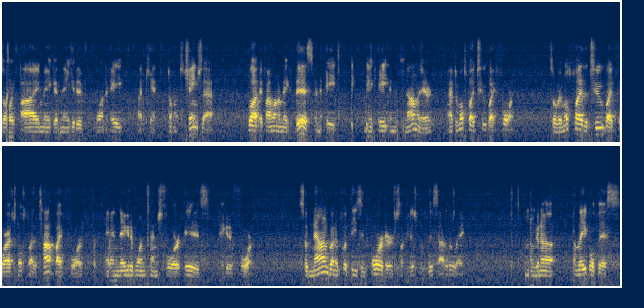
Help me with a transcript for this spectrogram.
So if I make a negative 1 8, I can't, don't have to change that. But if I want to make this an 8, make 8 in the denominator, I have to multiply 2 by 4. So if I multiply the 2 by 4, I have to multiply the top by 4, and negative 1 times 4 is negative 4. So now I'm going to put these in order, so let me just move this out of the way. And I'm going to label this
